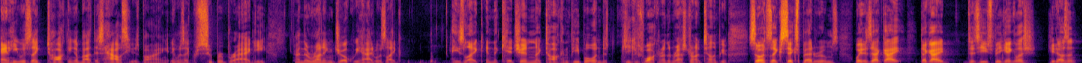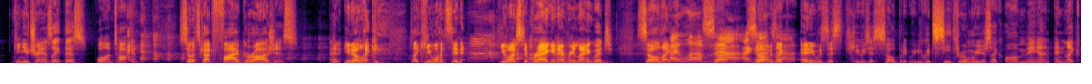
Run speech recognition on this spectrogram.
And he was like talking about this house he was buying. It was like super braggy. And the running joke we had was like he's like in the kitchen like talking to people and just, he keeps walking around the restaurant telling people. So it's like six bedrooms. Wait is that guy that guy does he speak english? He doesn't? Can you translate this while i'm talking? So it's got five garages. And you know like like he wants in he wants to brag in every language. So like I love so, that. I so it was like and he was just he was just so but it, you could see through him where you're just like oh man. And like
